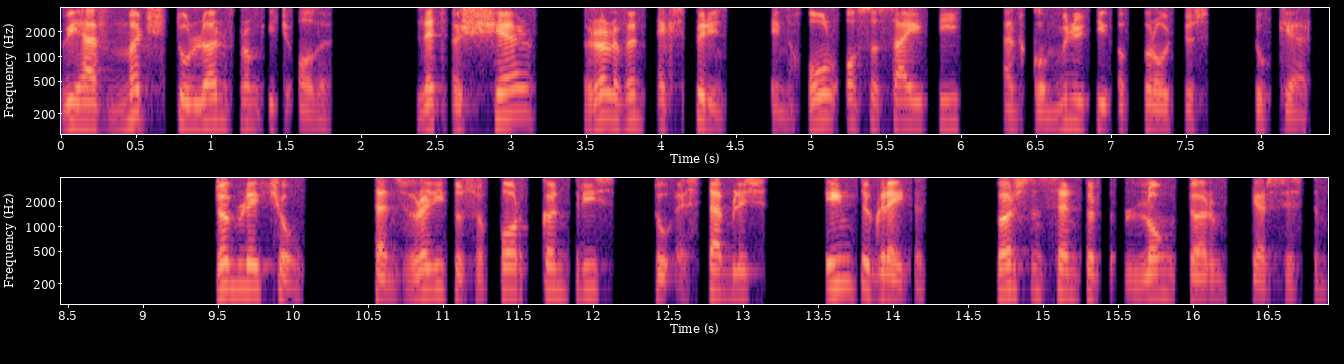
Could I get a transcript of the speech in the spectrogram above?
We have much to learn from each other. Let us share relevant experience in whole of society and community approaches to care. WHO stands ready to support countries to establish integrated, person-centered long-term care systems.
